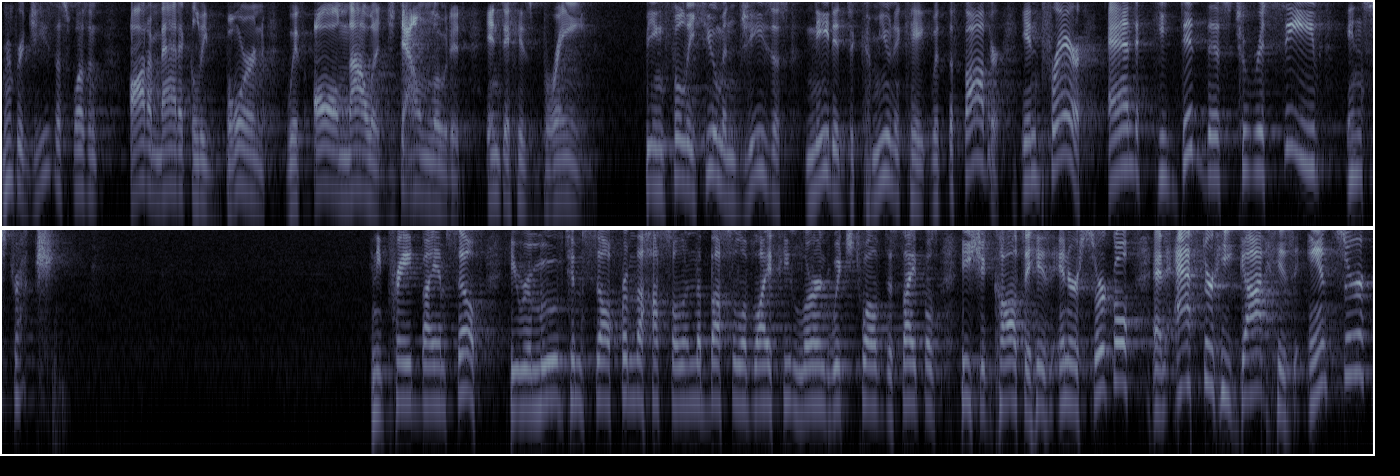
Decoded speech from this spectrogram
Remember, Jesus wasn't automatically born with all knowledge downloaded into his brain. Being fully human, Jesus needed to communicate with the Father in prayer, and he did this to receive instruction. And he prayed by himself. He removed himself from the hustle and the bustle of life. He learned which 12 disciples he should call to his inner circle. And after he got his answer,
